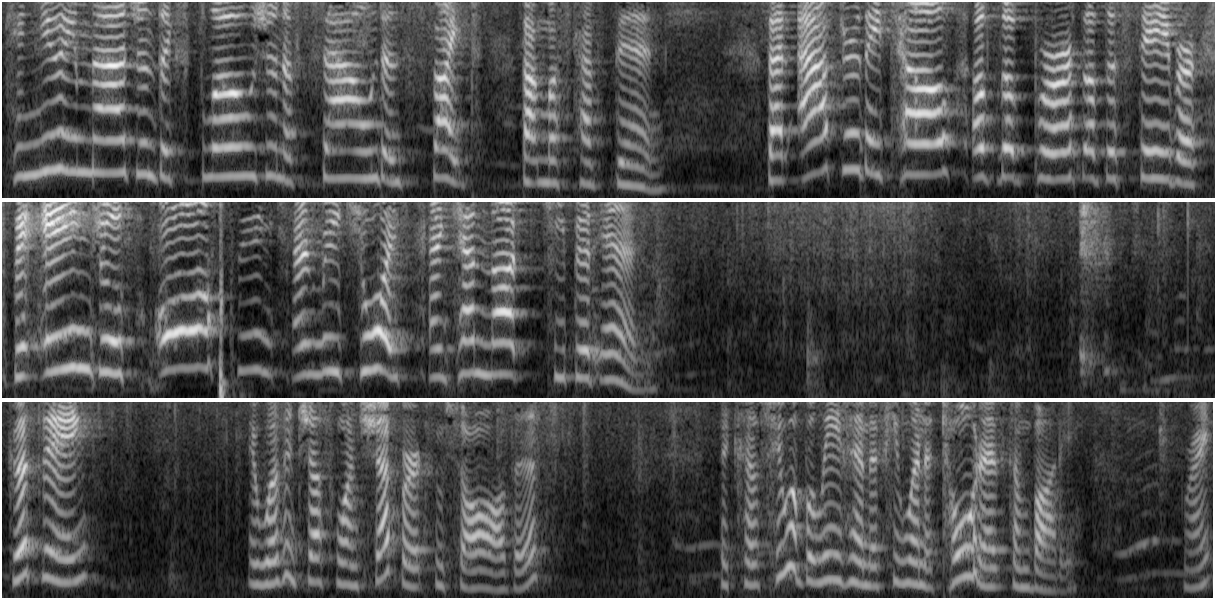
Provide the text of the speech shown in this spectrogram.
Can you imagine the explosion of sound and sight that must have been? That after they tell of the birth of the Savior, the angels all sing and rejoice and cannot keep it in. Good thing it wasn't just one shepherd who saw all this, because who would believe him if he went and told it somebody, right?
